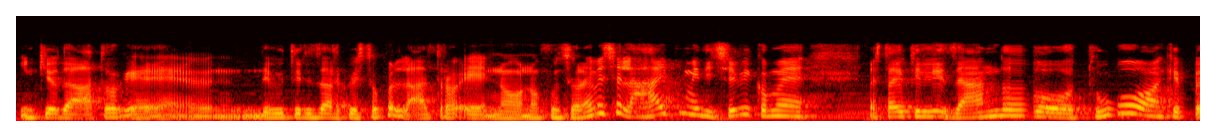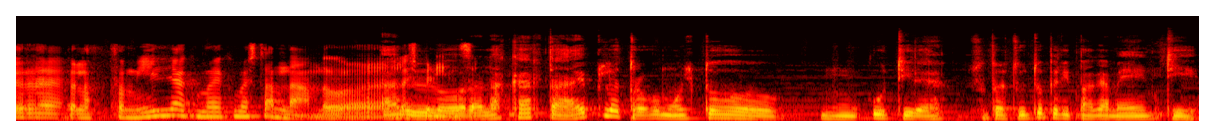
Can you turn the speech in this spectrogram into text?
inchiodato che devi utilizzare questo o quell'altro e no, non funziona. Invece la hype mi dicevi come la stai utilizzando tu o anche per, per la famiglia, come, come sta andando? Eh, allora, la carta hype la trovo molto mh, mm, utile, soprattutto per i pagamenti.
